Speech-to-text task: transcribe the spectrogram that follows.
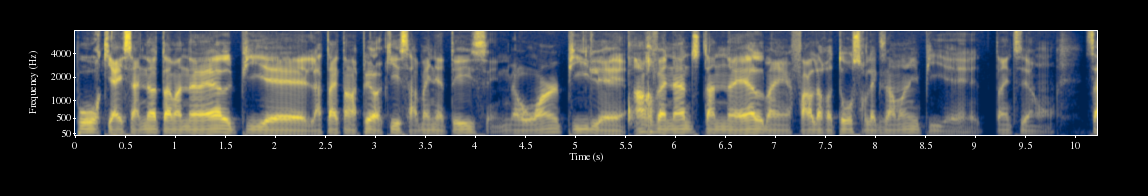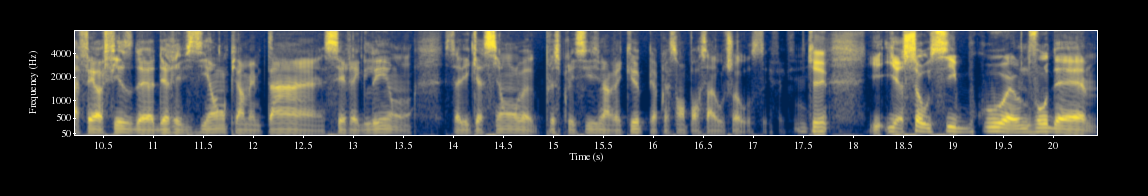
pour qu'il ait sa note avant Noël, puis euh, la tête en paix, OK, ça a bien été, c'est numéro un. Puis le- en revenant du temps de Noël, ben, faire le retour sur l'examen, puis euh, on- ça fait office de, de révision, puis en même temps, euh, c'est réglé. On, si des questions euh, plus précises, j'en récup, puis après ça, on passe à autre chose. il y a ça aussi beaucoup euh, au niveau de,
